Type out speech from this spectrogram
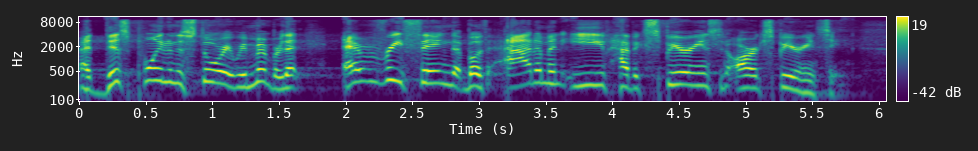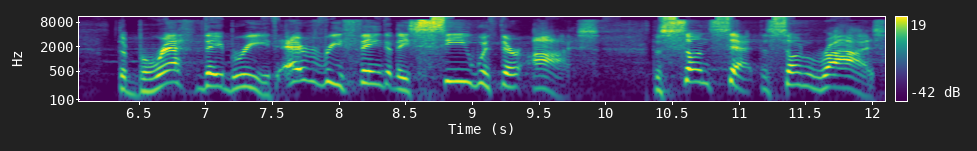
At this point in the story, remember that everything that both Adam and Eve have experienced and are experiencing, the breath they breathe, everything that they see with their eyes, the sunset, the sunrise,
